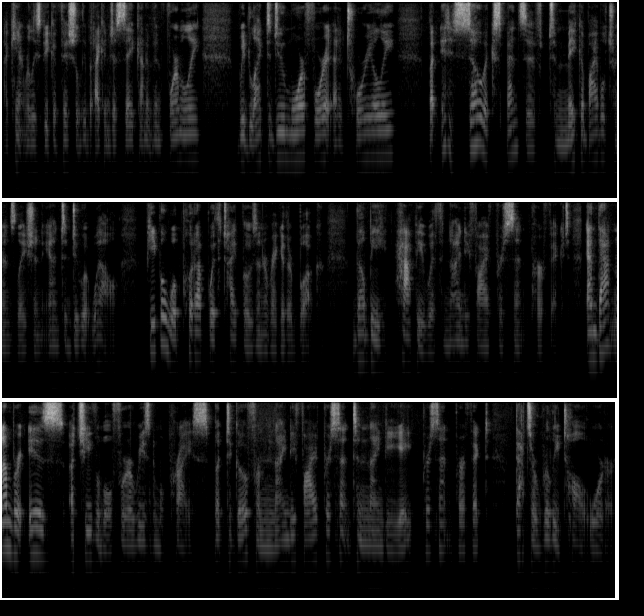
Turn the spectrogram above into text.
I can't really speak officially, but I can just say kind of informally, we'd like to do more for it editorially, but it is so expensive to make a Bible translation and to do it well. People will put up with typos in a regular book. They'll be happy with 95% perfect. And that number is achievable for a reasonable price, but to go from 95% to 98% perfect, that's a really tall order.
